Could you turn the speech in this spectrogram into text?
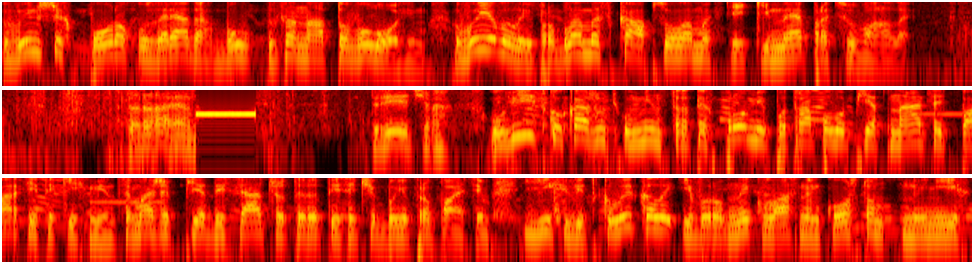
в інших порох у зарядах був занадто вологим. Виявили і проблеми з капсулами, які не працювали. Вторая, третья. У військо кажуть, у Мінстратехпромі потрапило 15 партій таких мін. Це майже 54 тисячі боєприпасів. Їх відкликали, і виробник власним коштом нині їх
